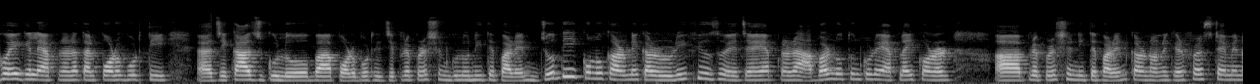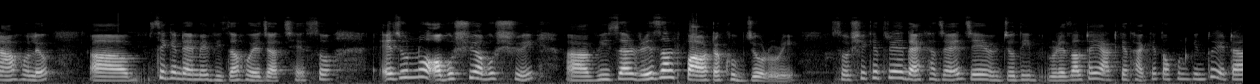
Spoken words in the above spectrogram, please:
হয়ে গেলে আপনারা তার পরবর্তী যে কাজগুলো বা পরবর্তী যে প্রিপারেশনগুলো নিতে পারেন। যদি কোনো কারণে কারও রিফিউজ হয়ে যায়, আপনারা আবার নতুন করে অ্যাপ্লাই করার প্রিপারেশন নিতে পারেন। কারণ অনেকের ফার্স্ট টাইমে না হলেও সেকেন্ড টাইমে ভিসা হয়ে যাচ্ছে। সো এজন্য অবশ্যই অবশ্যই ভিসার রেজাল্ট পাওয়াটা খুব জরুরি। সো, সেক্ষেত্রে দেখা যায় যে, যদি রেজাল্টটাই আটকে থাকে, তখন কিন্তু এটা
